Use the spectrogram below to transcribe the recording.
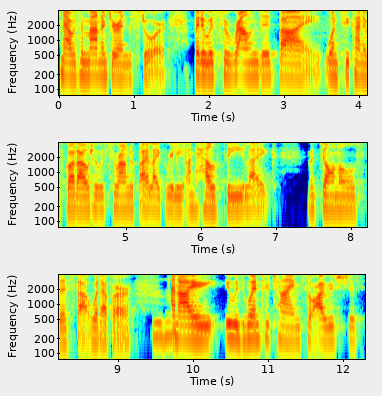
And I was a manager in the store, but it was surrounded by, once you kind of got out, it was surrounded by like really unhealthy, like McDonald's, this, that, whatever. Mm-hmm. And I, it was winter time. So I was just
